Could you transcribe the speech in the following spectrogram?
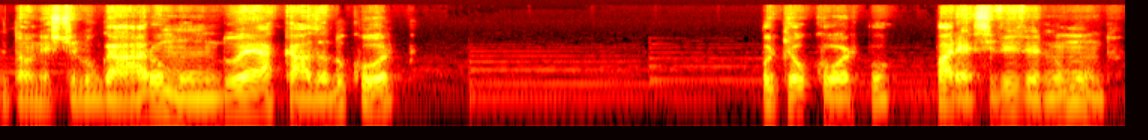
Então, neste lugar, o mundo é a casa do corpo, porque o corpo parece viver no mundo.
